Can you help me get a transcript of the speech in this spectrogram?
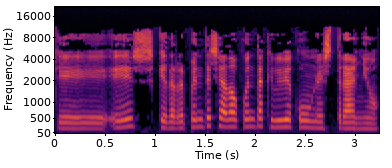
que es que de repente se ha dado cuenta que vive con un extraño.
